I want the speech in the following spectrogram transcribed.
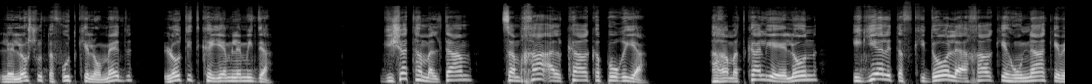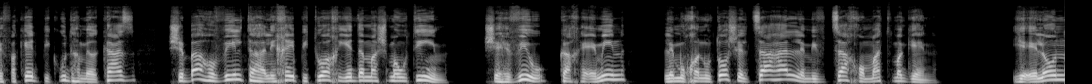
ללא שותפות כלומד, לא תתקיים למידה. גישת המלת"ם צמחה על קרקע פוריה. הרמטכ"ל יעלון הגיע לתפקידו לאחר כהונה כמפקד פיקוד המרכז, שבה הוביל תהליכי פיתוח ידע משמעותיים, שהביאו, כך האמין, למוכנותו של צה"ל למבצע חומת מגן. יעלון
